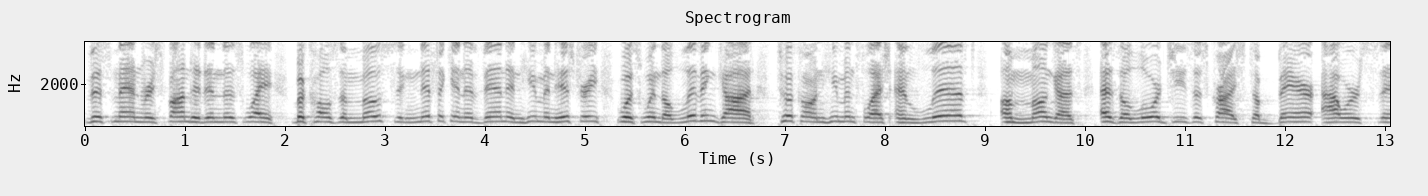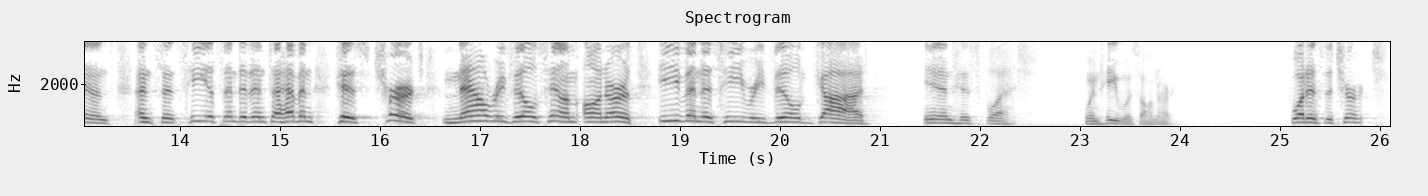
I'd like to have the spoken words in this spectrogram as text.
This man responded in this way because the most significant event in human history was when the living God took on human flesh and lived among us as the Lord Jesus Christ to bear our sins. And since he ascended into heaven, his church now reveals him on earth, even as he revealed God in his flesh when he was on earth. What is the church?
